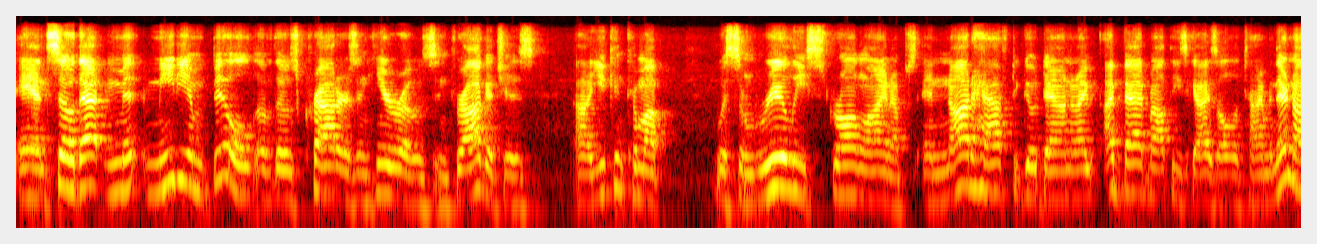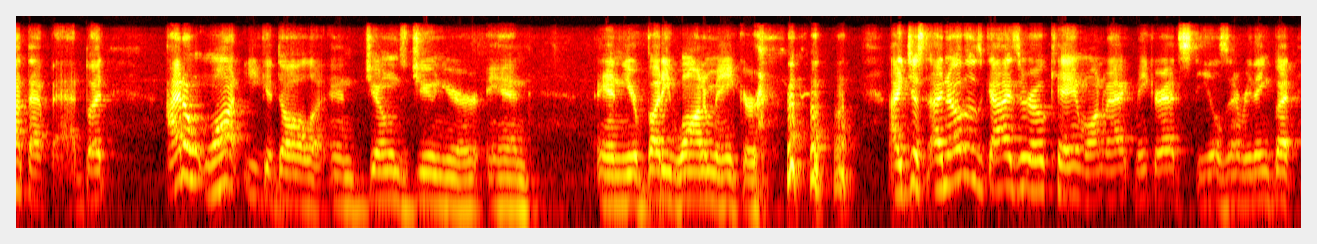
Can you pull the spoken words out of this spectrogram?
And so that me- medium build of those Crowders and Herros and Dragic's, uh, you can come up with some really strong lineups and not have to go down. And I, I badmouth these guys all the time, and they're not that bad, but I don't want Iguodala and Jones Jr. and and your buddy Wanamaker. I just I know those guys are okay, and Wanamaker had steals and everything, but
